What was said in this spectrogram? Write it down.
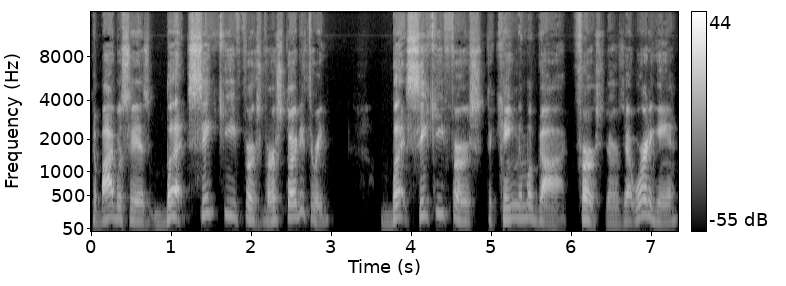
The Bible says, but seek ye first, verse 33, but seek ye first the kingdom of God. First, there's that word again.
